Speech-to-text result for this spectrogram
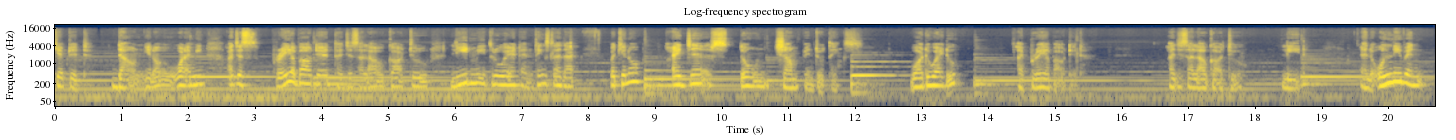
kept it down. You know what I mean? I just pray about it. I just allow God to lead me through it and things like that. But you know, I just don't jump into things. What do I do? I pray about it. I just allow God to lead. And only when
